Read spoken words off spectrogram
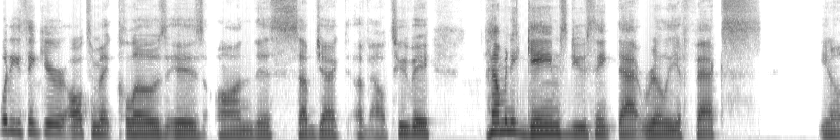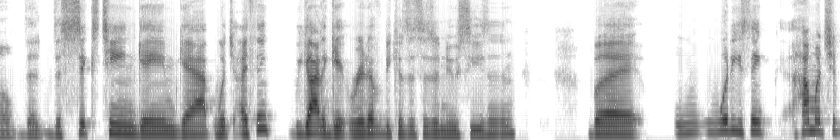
what do you think your ultimate close is on this subject of Altuve? How many games do you think that really affects? You know, the the 16 game gap, which I think we got to get rid of because this is a new season. But what do you think? How much of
